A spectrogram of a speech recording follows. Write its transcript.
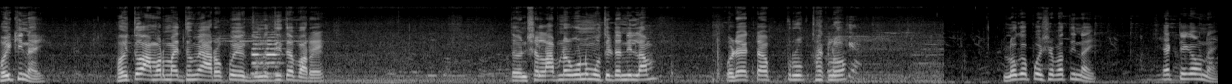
হয় কি নাই? হয়তো আমার মাধ্যমে আরও কয়েকজনে দিতে পারে। তো ইনশাল্লাহ আপনার অনুমতিটা নিলাম। ওটা একটা প্রুফ থাকল। লগে পয়সা পাতি নাই, এক টাকাও নাই।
